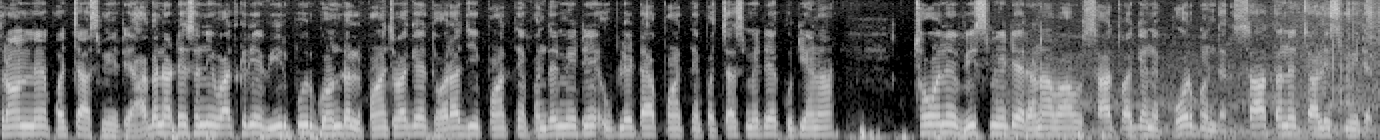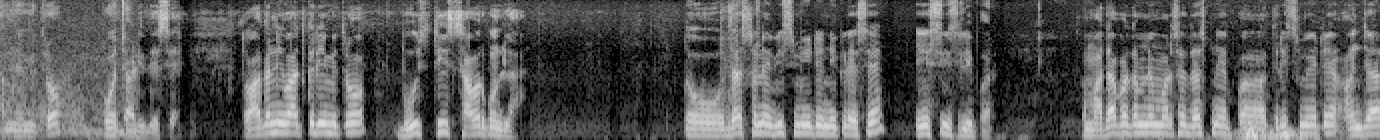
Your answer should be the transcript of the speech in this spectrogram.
ત્રણ ને પચાસ મિનિટે. આગળના સ્ટેશનની વાત કરીએ, વીરપુર, ગોંડલ પાંચ વાગે, ધોરાજી પાંચ ને પંદર મિનિટે, ઉપલેટા પાંચ ને પચાસ મિનિટે, કુટિયાણા છ અને વીસ મિનિટે, રણાવાવ સાત વાગે અને પોરબંદર સાત અને ચાલીસ મિનિટે તમને મિત્રો પહોંચાડી દેશે. તો આગળની વાત કરીએ મિત્રો, ભુજથી સાવરકુંડલા. તો દસ અને વીસ મિનિટે નીકળે છે એસી સ્લીપર. માધાપર તમને મળશે દસ ને ત્રીસ મિનિટે, અંજાર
